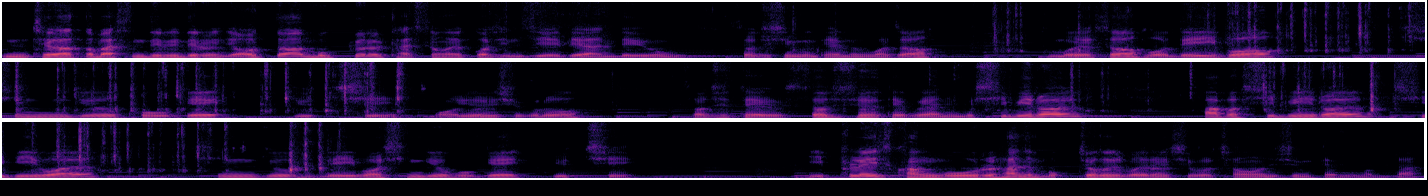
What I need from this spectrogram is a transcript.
음, 제가 아까 말씀드린 대로 이제 어떠한 목표를 달성할 것인지에 대한 내용 써주시면 되는 거죠. 뭐 해서 뭐 네이버 신규 고객 유치 뭐 이런 식으로 써주 되, 써주셔도 되고요. 아니면 뭐 11월 하버 11월 12월 신규 네이버 신규 고객 유치 이 플레이스 광고를 하는 목적을 뭐 이런 식으로 적어주시면 되는 겁니다.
